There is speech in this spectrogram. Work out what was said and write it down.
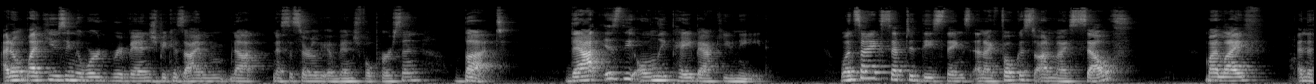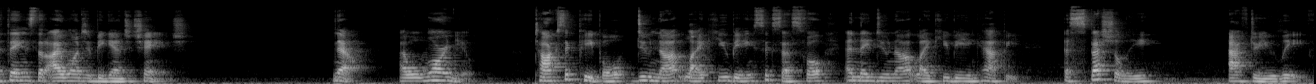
I don't like using the word revenge because I'm not necessarily a vengeful person, but that is the only payback you need. Once I accepted these things and I focused on myself, my life, and the things that I wanted began to change. Now, I will warn you toxic people do not like you being successful and they do not like you being happy, especially after you leave.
